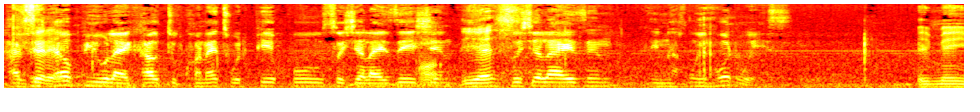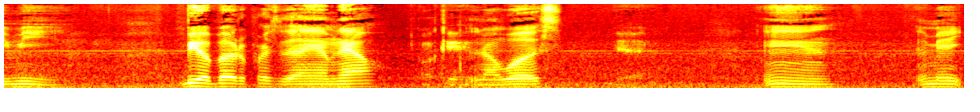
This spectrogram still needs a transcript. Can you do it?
Has it- helped you, like how to connect with people, socialization? Oh, yes. Socializing in, in what ways? It made me be a better person than I am now Okay. than I was, Yeah. and it made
